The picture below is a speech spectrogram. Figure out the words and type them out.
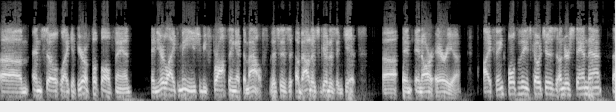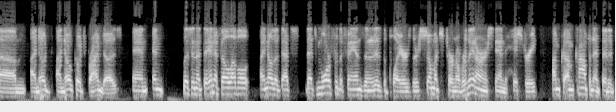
Um, and so, like, if you're a football fan and you're like me, you should be frothing at the mouth. This is about as good as it gets uh, in in our area. I think both of these coaches understand that. Um, I know I know Coach Prime does. And and listen, at the NFL level, I know that that's that's more for the fans than it is the players. There's so much turnover; they don't understand the history. I'm I'm confident that it,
